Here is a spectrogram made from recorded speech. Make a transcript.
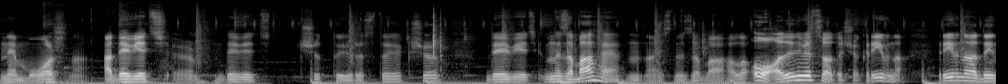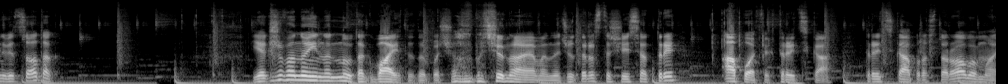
Не можна. А 9. е, 9400, якщо. 9. Не забагає? Найс, не забагало. О, 1%. Рівно. Рівно 1%. Як же воно і не- ну так байтити почало починає мене. 463, а пофіг 30к. 30к просто робимо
